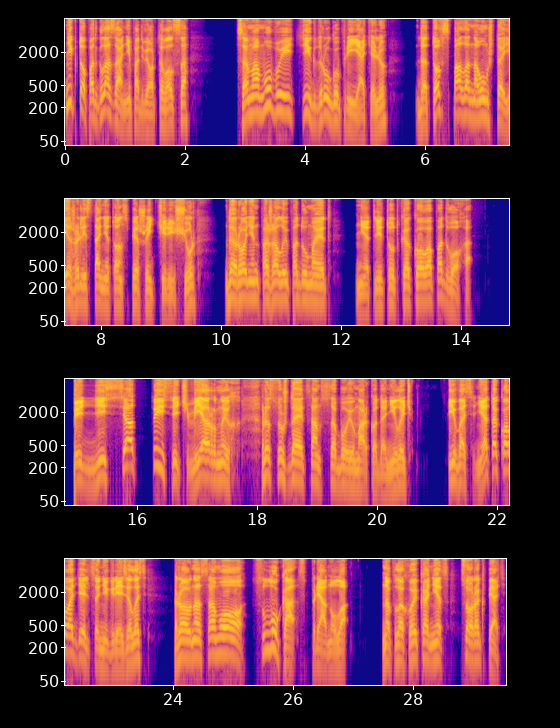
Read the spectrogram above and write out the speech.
Никто под глаза не подвертывался. Самому бы идти к другу-приятелю — да то вспало на ум, что ежели станет он спешить чересчур, Доронин, пожалуй, подумает, нет ли тут какого подвоха. «Пятьдесят тысяч верных!» — рассуждает сам с собою Марко Данилович. И во сне такого дельца не грезилось. Ровно само с лука спрянуло. На плохой конец сорок пять.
